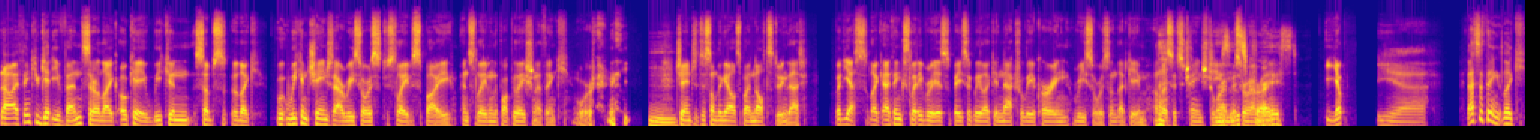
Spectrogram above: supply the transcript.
Now I think you get events that are like, okay, we can subs like we can change our resource to slaves by enslaving the population. I think, or Hmm. change it to something else by not doing that. But yes, like I think slavery is basically like a naturally occurring resource in that game, unless it's changed or I'm Jesus misremembering. Christ. Yep, Yeah. that's the thing. Like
